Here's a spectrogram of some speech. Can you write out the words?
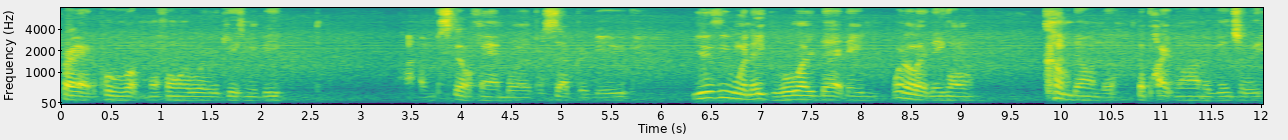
probably have to pull up my phone or whatever the case may be. I'm still fanboy of Perceptor, dude. Usually when they grow like that, they wonder like they gonna come down the, the pipeline eventually.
